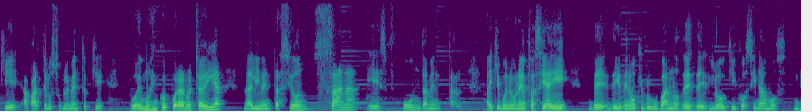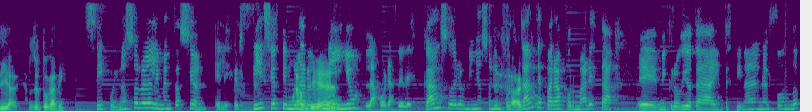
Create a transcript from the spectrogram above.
que aparte de los suplementos que podemos incorporar a nuestra vida, la alimentación sana es fundamental. Hay que poner un énfasis ahí de, que tenemos que preocuparnos desde lo que cocinamos día a día. ¿No es cierto, Katy? Sí, pues no solo la alimentación, el ejercicio estimular a los niños, las horas de descanso de los niños son importantes para formar esta eh, microbiota intestinal en el fondo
